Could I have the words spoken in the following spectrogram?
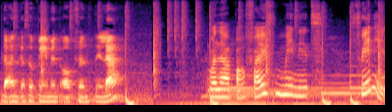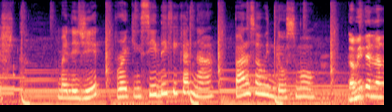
daan ka sa payment options nila, Wala pang 5 minutes, finished! May legit working CDK ka na para sa Windows mo. Gamitin ang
